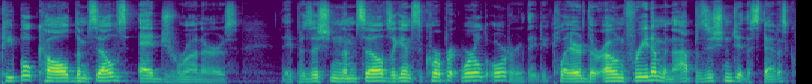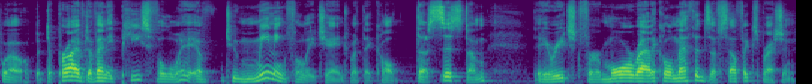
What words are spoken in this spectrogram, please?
people called themselves edge runners. They positioned themselves against the corporate world order. They declared their own freedom in opposition to the status quo, but deprived of any peaceful way of to meaningfully change what they called the system, they reached for more radical methods of self-expression,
